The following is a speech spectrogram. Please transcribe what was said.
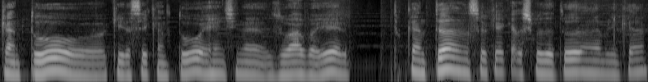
cantor, queria ser cantor, a gente né, zoava ele, cantando, não sei o que, aquelas coisas todas, né, brincando,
